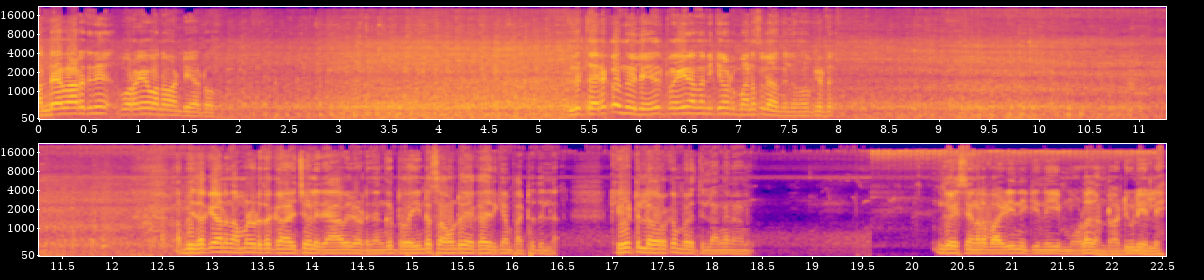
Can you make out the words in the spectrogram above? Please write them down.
വന്ദേ ഭാരതിന് പുറകെ വന്ന വണ്ടി കേട്ടോ. ഇതിൽ തിരക്കൊന്നുമില്ല. ഏത് ട്രെയിനാണെന്ന് എനിക്ക് അങ്ങോട്ട് മനസ്സിലാകുന്നില്ല നോക്കിയിട്ട്. അപ്പോൾ ഇതൊക്കെയാണ് നമ്മുടെ ഇവിടുത്തെ കാഴ്ചകൾ രാവിലെ ആണ് ഞങ്ങൾക്ക് ട്രെയിനിന്റെ സൗണ്ട് കേൾക്കാതിരിക്കാൻ പറ്റത്തില്ല. കേട്ടില്ല ഉറക്കം വരത്തില്ല അങ്ങനെയാണ്. ഗൈസ് ഞങ്ങളുടെ വഴി നിൽക്കുന്ന ഈ മുള കണ്ടോ? അടിപൊളിയല്ലേ?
